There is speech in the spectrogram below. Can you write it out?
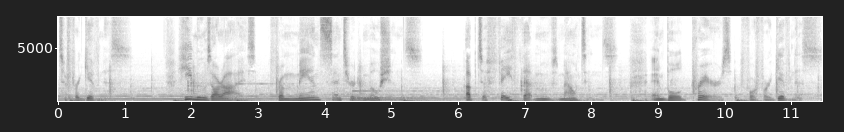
to forgiveness. He moves our eyes from man centered motions up to faith that moves mountains and bold prayers for forgiveness.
